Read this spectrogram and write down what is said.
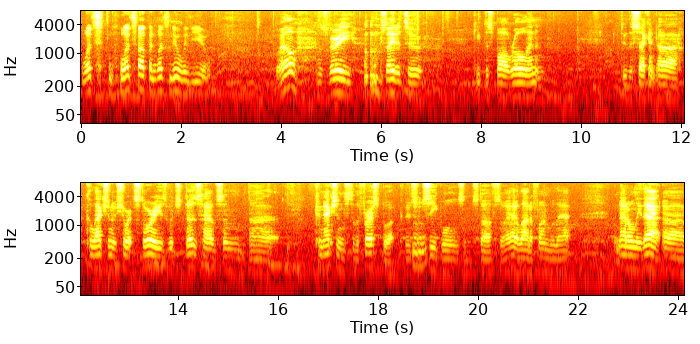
what's what's up and what's new with you? Well, I was very excited to keep this ball rolling and do the second uh, collection of short stories, which does have some uh, connections to the first book. There's some Mhm. sequels and stuff, so I had a lot of fun with that. But not only that, uh,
